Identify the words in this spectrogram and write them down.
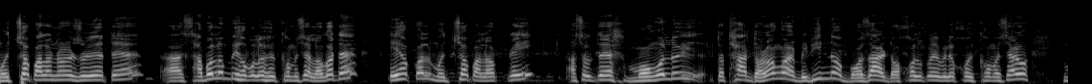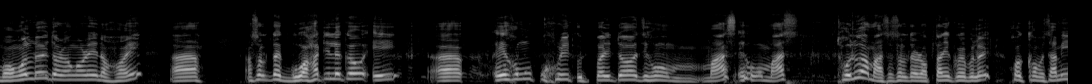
মৎস্য পালনৰ জৰিয়তে স্বাৱলম্বী হ'বলৈ সক্ষম হৈছে। লগতে এইসকল মৎস্য পালকেই আচলতে মঙলদৈ তথা দৰঙৰ বিভিন্ন বজাৰ দখল কৰিবলৈ সক্ষম হৈছে আৰু মঙলদৈ দৰঙৰেই নহয় আচলতে গুৱাহাটীলৈকেও এই এইসমূহ পুখুৰীত উৎপাদিত যিসমূহ মাছ এইসমূহ মাছ থলুৱা মাছ আচলতে ৰপ্তানি কৰিবলৈ সক্ষম হৈছে। আমি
